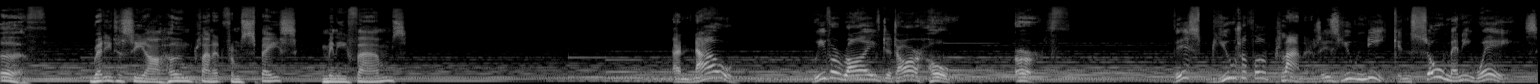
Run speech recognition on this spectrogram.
Earth. Ready to see our home planet from space, Minifams? And now, we've arrived at our home, Earth. This beautiful planet is unique in so many ways,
